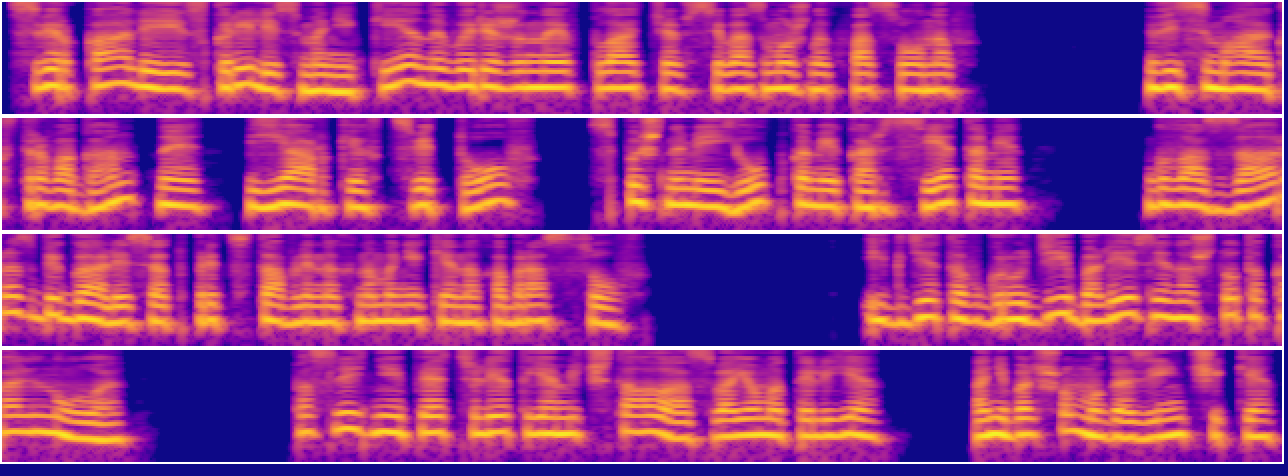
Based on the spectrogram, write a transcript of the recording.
сверкали и искрились манекены, выреженные в платья всевозможных фасонов. Весьма экстравагантные, ярких цветов, с пышными юбками, корсетами, Глаза разбегались от представленных на манекенах образцов. И где-то в груди болезненно что-то кольнуло. Последние пять лет я мечтала о своем ателье, о небольшом магазинчике,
